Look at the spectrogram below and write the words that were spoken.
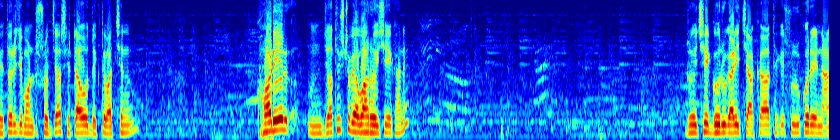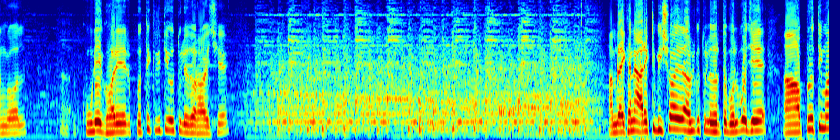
ভেতরে যে মণ্ডপ সজ্জা সেটাও দেখতে পাচ্ছেন। উম, যথেষ্ট ব্যবহার হয়েছে এখানে। রয়েছে গরু গাড়ির চাকা থেকে শুরু করে নাঙ্গল। কুঁড়ে ঘরের প্রতিকৃতিও তুলে ধরা হয়েছে। আমরা এখানে আরেকটি বিষয় রাহুলকে তুলে ধরতে বলব যে প্রতিমা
